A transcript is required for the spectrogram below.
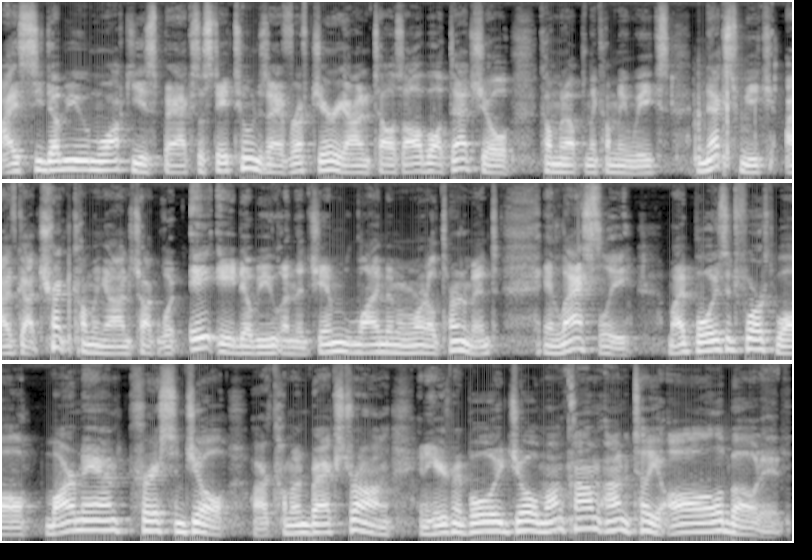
ICW Milwaukee is back, so stay tuned as I have Ref Jerry on to tell us all about that show coming up in the coming weeks. Next week, I've got Trent coming on to talk about AAW and the Jim Lynam Memorial Tournament. And lastly, my boys at Fourth Wall, Marman, Chris, and Joe are coming back strong. And here's my boy Joe Moncom on to tell you all about it.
